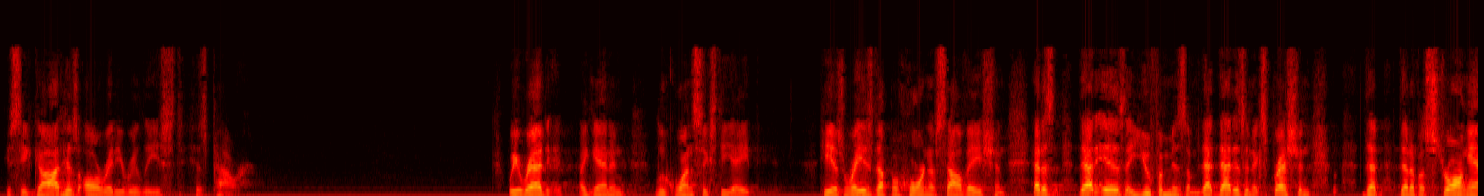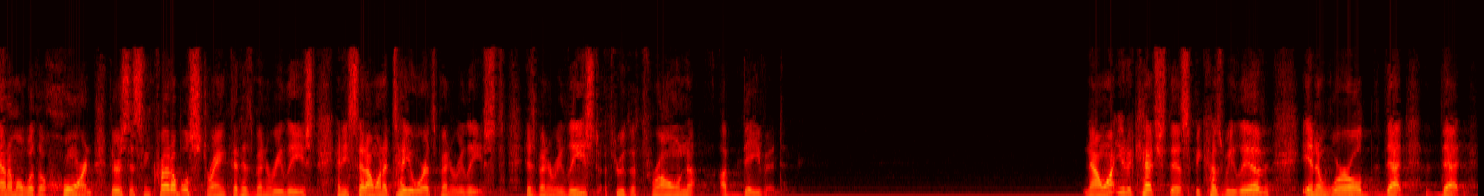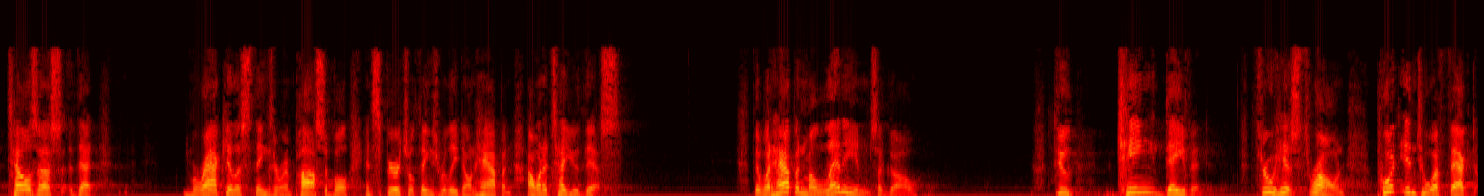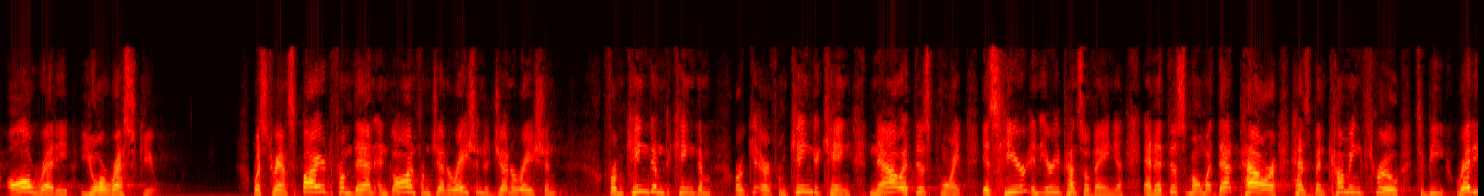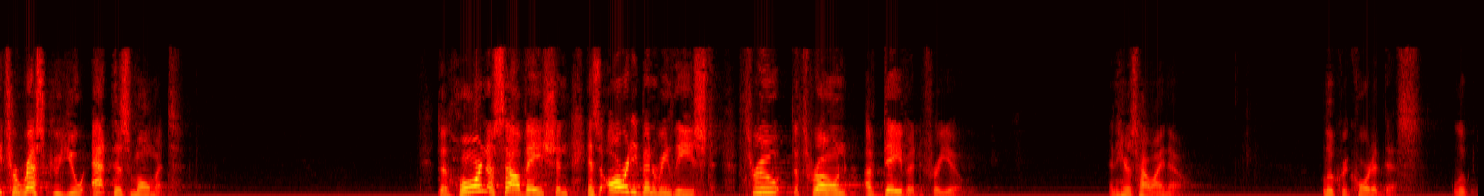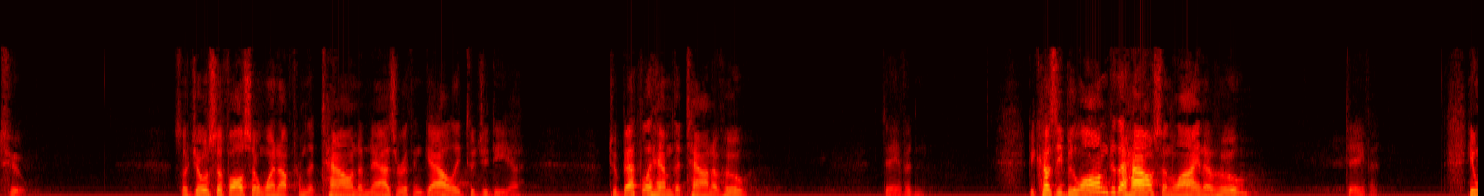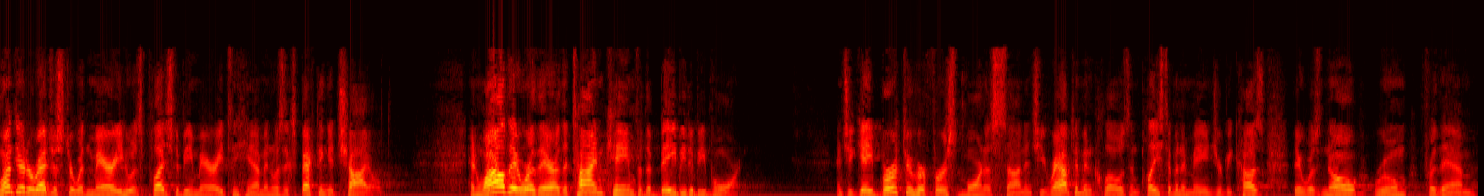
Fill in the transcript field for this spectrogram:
You see, God has already released His power. We read again in Luke 168, he has raised up a horn of salvation. That is, that is a euphemism. That, that is an expression that, that of a strong animal with a horn. There's this incredible strength that has been released. And he said, I want to tell you where it's been released. It's been released through the throne of David. Now, I want you to catch this because we live in a world that, that tells us that miraculous things are impossible and spiritual things really don't happen. I want to tell you this that what happened millenniums ago through King David, through his throne, put into effect already your rescue. What's transpired from then and gone from generation to generation, from kingdom to kingdom, or, or, from king to king, now at this point is here in Erie, Pennsylvania, and at this moment that power has been coming through to be ready to rescue you at this moment. The horn of salvation has already been released through the throne of David for you. And here's how I know. Luke recorded this. Luke 2. So Joseph also went up from the town of Nazareth in Galilee to Judea, to Bethlehem, the town of who? David. Because he belonged to the house and line of who? David. He went there to register with Mary, who was pledged to be married to him and was expecting a child. And while they were there, the time came for the baby to be born. And she gave birth to her firstborn, a son, and she wrapped him in clothes and placed him in a manger because there was no room for them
